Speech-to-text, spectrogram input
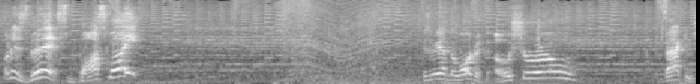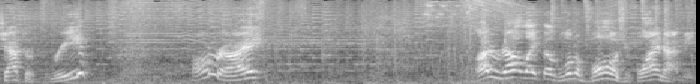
What is this? Boss fight? Because we had the one with Oshiro? Back in chapter 3? Alright. I do not like those little balls you're flying at me.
